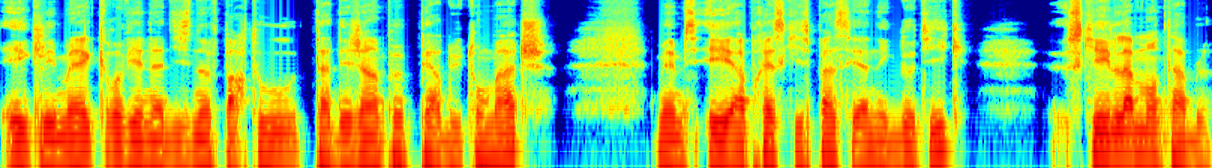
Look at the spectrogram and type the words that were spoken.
et que les mecs reviennent à 19 partout, t'as déjà un peu perdu ton match. Même si- et après, ce qui se passe est anecdotique. Ce qui est lamentable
